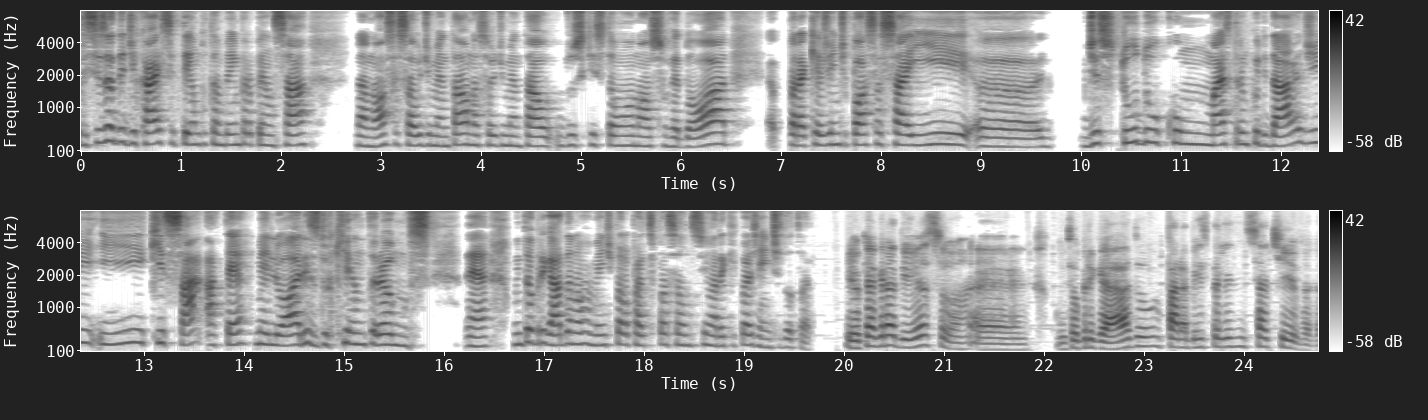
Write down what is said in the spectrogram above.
precisa dedicar esse tempo também para pensar na nossa saúde mental, na saúde mental dos que estão ao nosso redor, para que a gente possa sair uh, de estudo com mais tranquilidade e, quiçá, até melhores do que entramos. Né? Muito obrigada novamente pela participação do senhor aqui com a gente, doutor. Eu que agradeço. É, muito obrigado. Parabéns pela iniciativa.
